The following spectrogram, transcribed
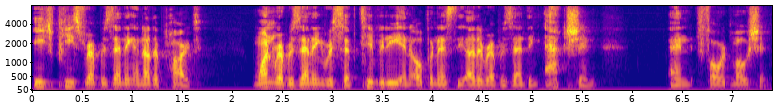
Each piece representing another part one representing receptivity and openness, the other representing action and forward motion.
